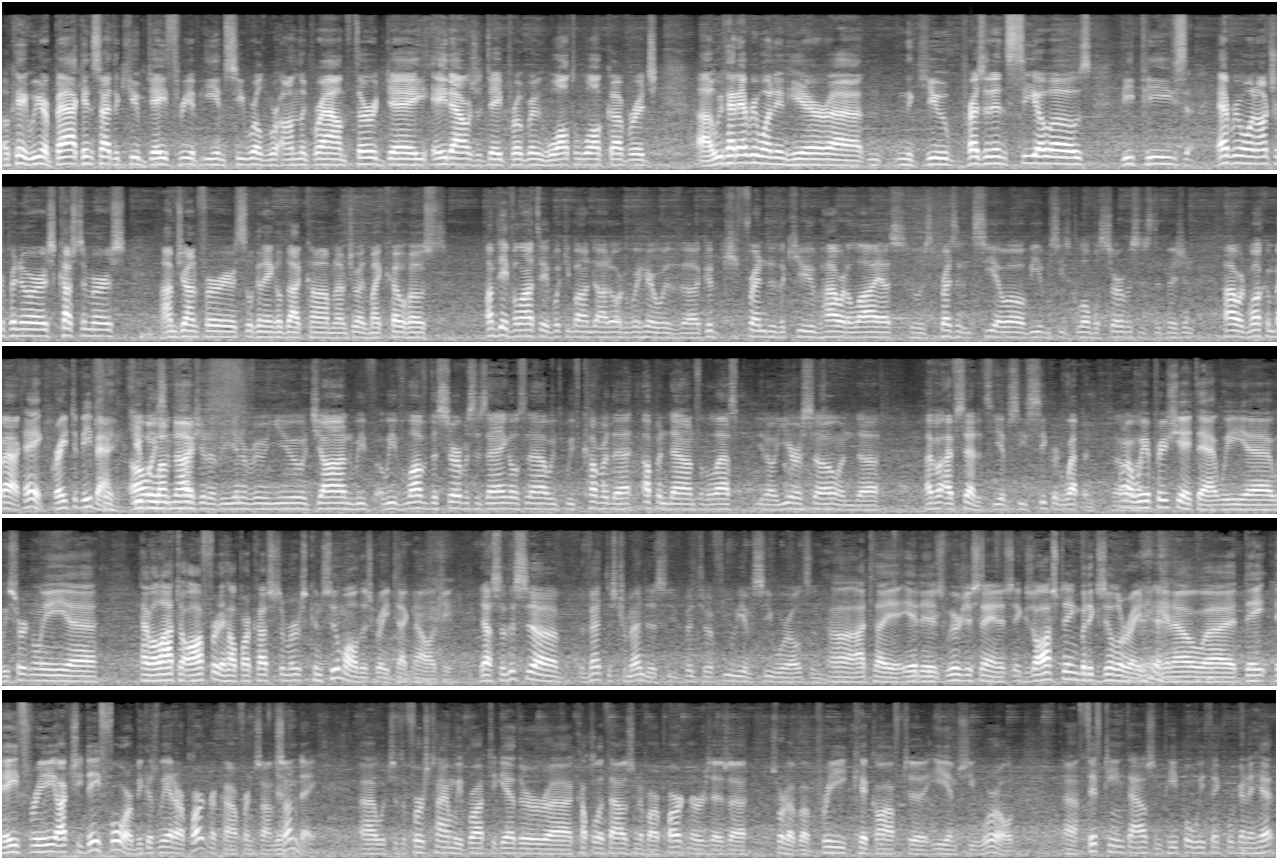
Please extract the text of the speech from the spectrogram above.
Okay, we are back inside the Cube, day three of EMC World. We're on the ground, third day, eight hours a day programming, wall-to-wall -wall coverage. Uh, we've had everyone in here uh, in the Cube, presidents, COOs, VPs, everyone, entrepreneurs, customers. I'm John Furrier siliconangle.com and I'm joined with my co-host, I'm Dave Vellante of Wikibon.org. We're here with a good friend of theCUBE, Howard Elias, who's President and COO of EMC's Global Services Division. Howard, welcome back. Hey, great to be back. Cube Always alumni. a pleasure to be interviewing you. John, we've, we've loved the services angles now. We've, we've covered that up and down for the last you know, year or so, and uh, I've, I've said it's EMC's secret weapon. So, well, we uh, appreciate that. We, uh, we certainly uh, have a lot to offer to help our customers consume all this great technology. Yeah, so this uh, event is tremendous. You've been to a few EMC worlds. and uh, I tell you, it is, we were just saying, it's exhausting but exhilarating. you know, uh, day, day three, actually day four, because we had our partner conference on yeah. Sunday, uh, which is the first time we brought together uh, a couple of thousand of our partners as a sort of a pre-kickoff to EMC World. Uh, 15,000 people we think we're going to hit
